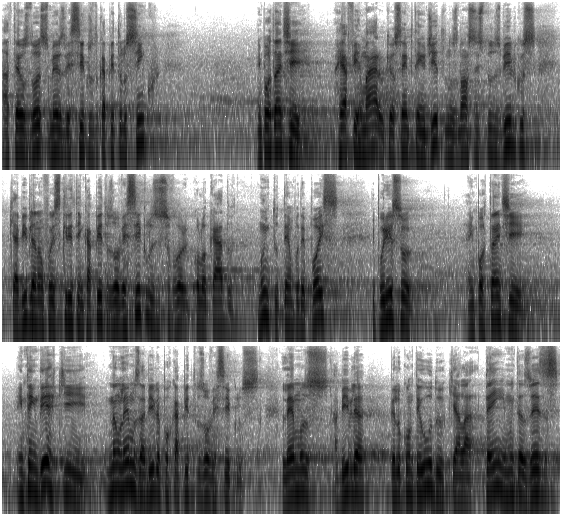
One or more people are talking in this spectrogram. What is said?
até os dois primeiros versículos do capítulo 5. É importante reafirmar o que eu sempre tenho dito nos nossos estudos bíblicos, que a Bíblia não foi escrita em capítulos ou versículos, isso foi colocado muito tempo depois, e por isso é importante entender que não lemos a Bíblia por capítulos ou versículos, lemos a Bíblia pelo conteúdo que ela tem, e muitas vezes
